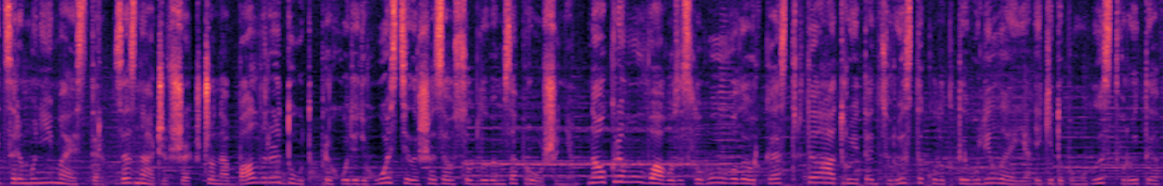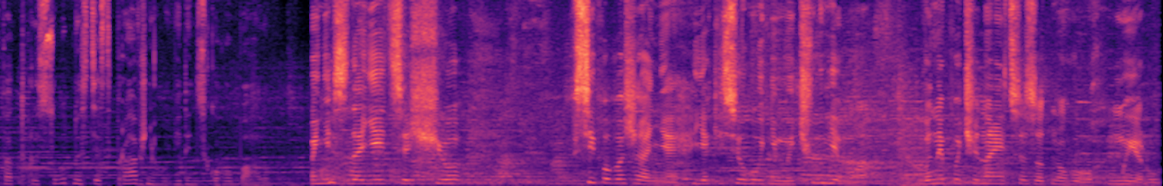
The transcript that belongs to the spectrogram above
і церемоніймейстер, зазначивши, що на бал редут приходять гості лише за особливим запрошенням. На окрему увагу заслуговували оркестр театру і танцюристи колективу Лілея, які допомогли створити ефект присутності справжнього віденського балу. Мені здається, що всі побажання, які сьогодні ми чуємо, вони починаються з одного миру,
